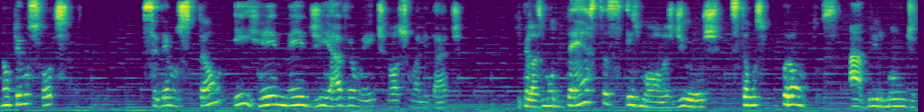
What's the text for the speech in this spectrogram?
Não temos força cedemos tão irremediavelmente nossa humanidade que, pelas modestas esmolas de hoje, estamos prontos a abrir mão de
